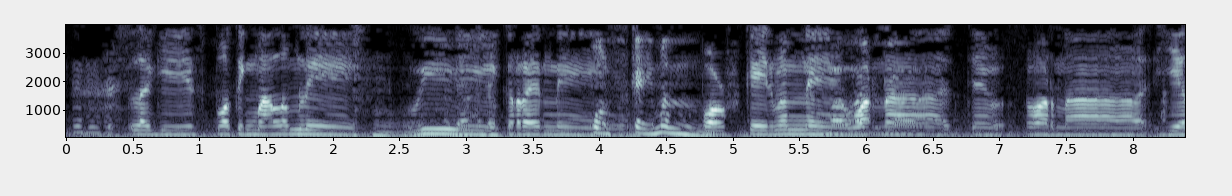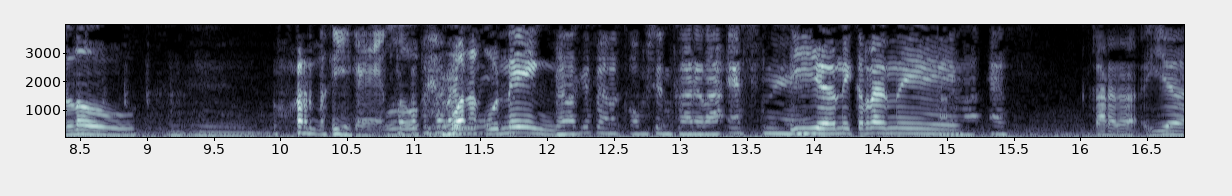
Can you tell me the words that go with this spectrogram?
lagi spotting malam nih. Wih, keren nih. Wolf Cayman. Porsche Cayman nih, warna ce- warna yellow. Warna yellow, warna kuning. Velgnya velg option Carrera S nih. Iya nih keren nih. Carrera F. Karena iya,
